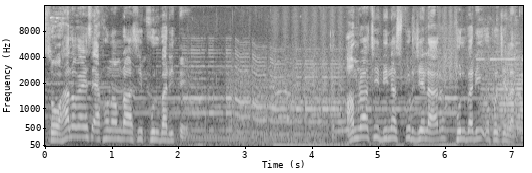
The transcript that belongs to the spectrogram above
সো হ্যালো গাইস এখন আমরা আছি ফুলবাড়িতে। আমরা আছি দিনাজপুর জেলার ফুলবাড়ি উপজেলাতে।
